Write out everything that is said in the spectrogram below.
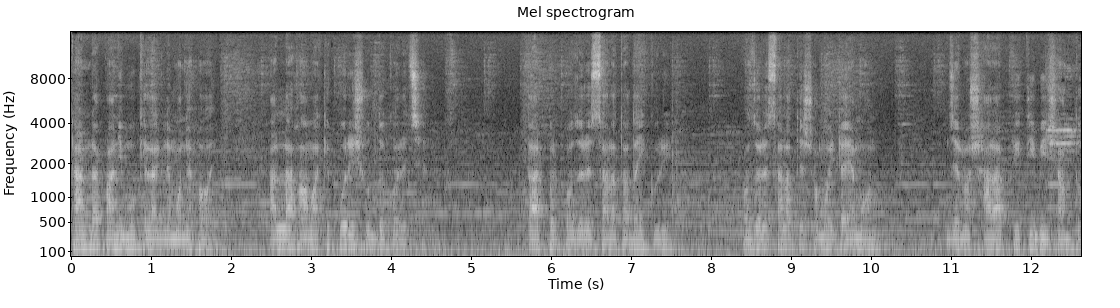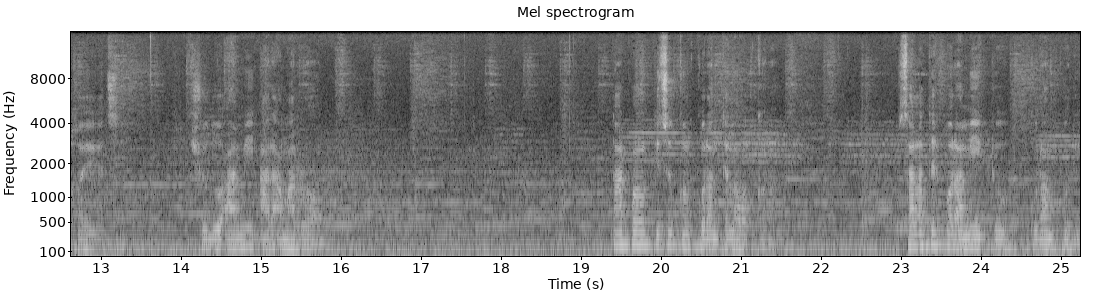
ঠান্ডা পানি মুখে লাগলে মনে হয়, আল্লাহ আমাকে পরিশুদ্ধ করেছেন। তারপর ফজরের সালাত আদায় করি। ফজরের সালাতের সময়টা এমন যেন সারা পৃথিবী শান্ত হয়ে গেছে। শুধু আমি আর আমার রব। তারপর কিছুক্ষণ কোরআন তেলাওয়াত করা। সালাতের পর আমি একটু কোরআন পড়ি।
